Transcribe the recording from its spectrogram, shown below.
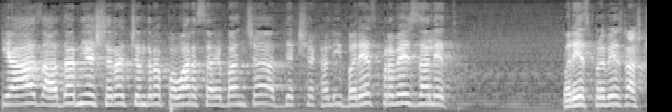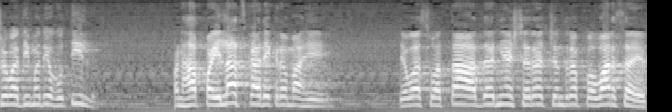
की आज आदरणीय शरदचंद्र पवार साहेबांच्या अध्यक्षाखाली बरेच प्रवेश झालेत. बरेच प्रवेश राष्ट्रवादीमध्ये होतील. पण हा पहिलाच कार्यक्रम आहे. तेव्हा स्वतः आदरणीय शरदचंद्र पवार साहेब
